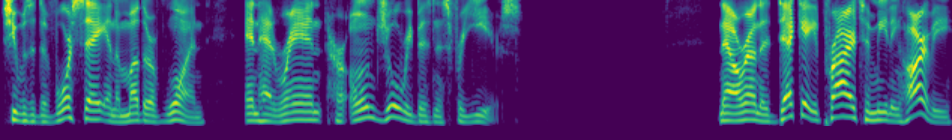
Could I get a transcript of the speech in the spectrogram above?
She was a divorcee and a mother of one and had ran her own jewelry business for years. Now, around a decade prior to meeting Harvey,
